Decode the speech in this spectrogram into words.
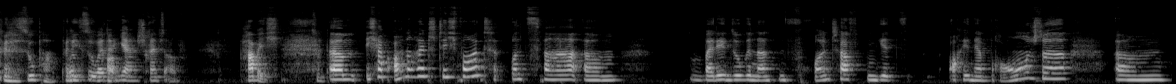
Finde ich super. Finde ich so super. weiter. Ja, schreib's auf. Habe ich. Ähm, ich habe auch noch ein Stichwort und zwar ähm, bei den sogenannten Freundschaften jetzt auch in der Branche. Ähm,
